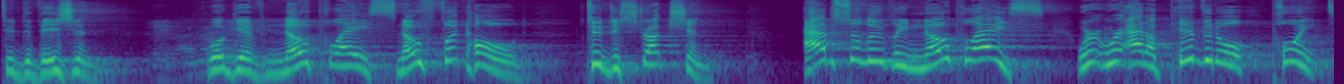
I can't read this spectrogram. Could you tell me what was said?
to division, will give no place, no foothold to destruction, absolutely no place we're, we're at a pivotal point,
